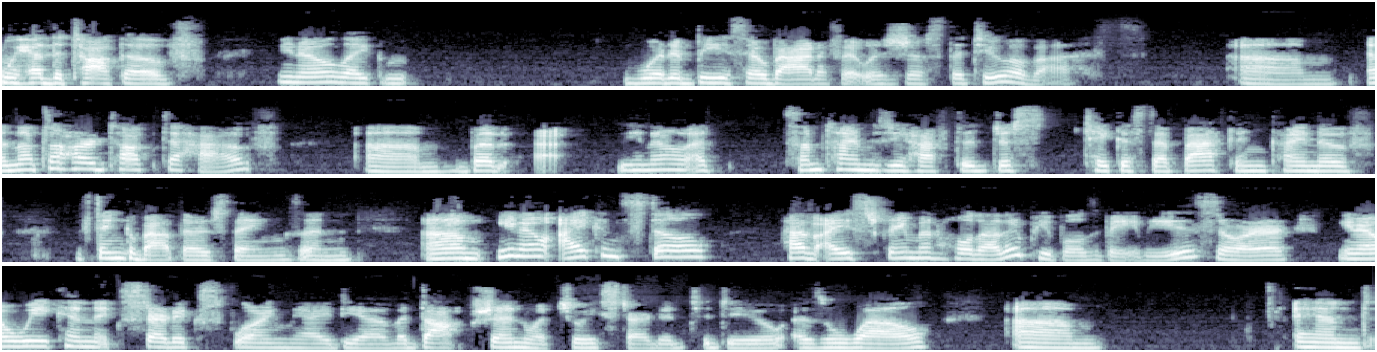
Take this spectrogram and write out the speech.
we had the talk of, you know, like, would it be so bad if it was just the two of us? Um, and that's a hard talk to have. Um, but, uh, you know, at, sometimes you have to just take a step back and kind of think about those things. And, um, you know, I can still have ice cream and hold other people's babies, or, you know, we can ex- start exploring the idea of adoption, which we started to do as well. Um, and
